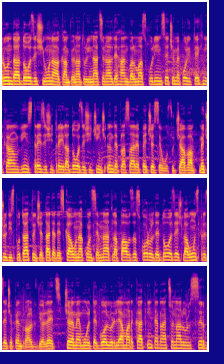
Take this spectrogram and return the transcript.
runda 21 a campionatului național de handbal masculin, SCM Politehnica a învins 33 la 25 în deplasare pe CSU Suceava. Meciul disputat în cetatea de scaun a consemnat la pauză scorul de 20 la 11 pentru alb-violeți. Cele mai multe goluri le-a marcat internaționalul sârb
